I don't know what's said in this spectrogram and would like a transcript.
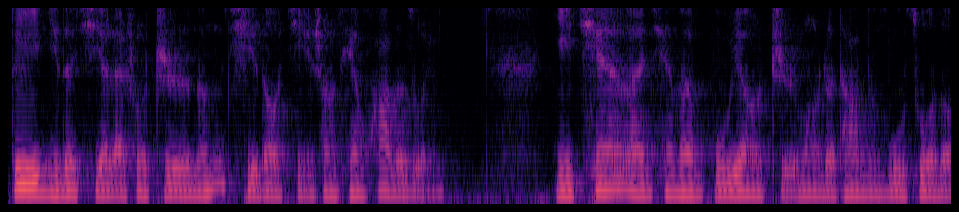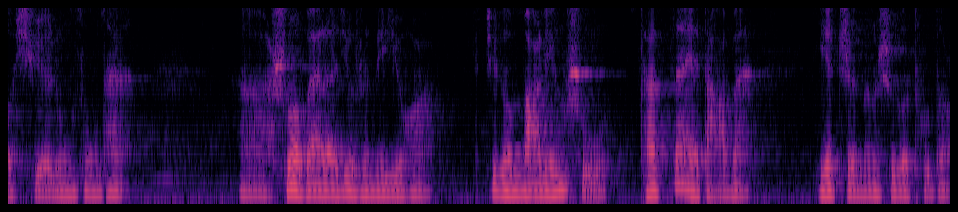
对于你的企业来说，只能起到锦上添花的作用。你千万千万不要指望着它能够做到雪中送炭，啊，说白了就是那句话，这个马铃薯它再打扮，也只能是个土豆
